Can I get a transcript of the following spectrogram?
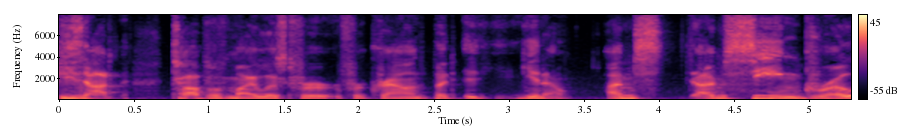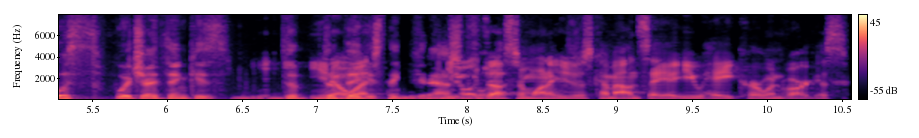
he's not top of my list for for crowns, but it, you know I'm I'm seeing growth, which I think is the, you the biggest what? thing you can ask you know for. Justin, why don't you just come out and say it? You hate Kerwin Vargas.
